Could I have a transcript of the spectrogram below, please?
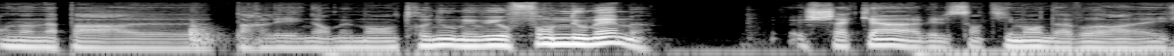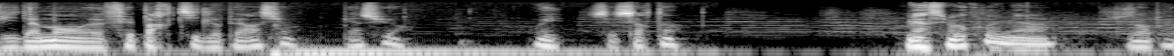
n'en a pas euh, parlé énormément entre nous, mais oui, au fond de nous-mêmes, chacun avait le sentiment d'avoir euh, évidemment euh, fait partie de l'opération, bien sûr. Oui, c'est certain. Merci beaucoup, Emilia. Je vous en prie.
